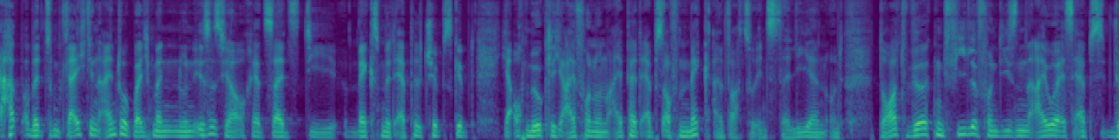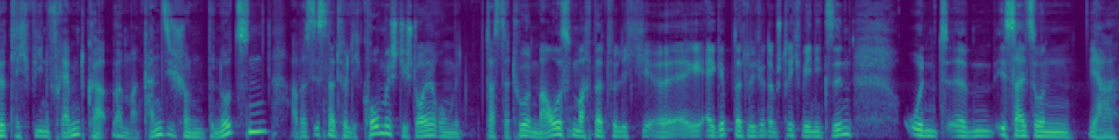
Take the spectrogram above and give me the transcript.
habe aber zum gleich den Eindruck, weil ich meine, nun ist es ja auch jetzt, seit es die Macs mit Apple-Chips gibt, ja auch möglich, iPhone und iPad-Apps auf dem Mac einfach zu installieren. Und dort wirken viele von diesen iOS-Apps wirklich wie ein Fremdkörper. Man kann sie schon benutzen, aber es ist natürlich komisch. Die Steuerung mit Tastatur und Maus macht natürlich, äh, ergibt natürlich unterm Strich wenig Sinn und ähm, ist halt so ein, ja,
